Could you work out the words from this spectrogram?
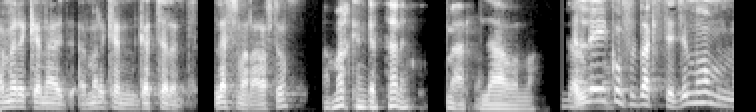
American American Got Talent الأسمر عرفته؟ American Got Talent ما أعرف. لا والله. اللي يكون في ال backstage المهم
